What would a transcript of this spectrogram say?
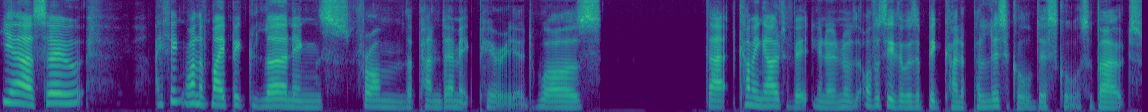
Yeah, so I think one of my big learnings from the pandemic period was that coming out of it, you know, obviously there was a big kind of political discourse about,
